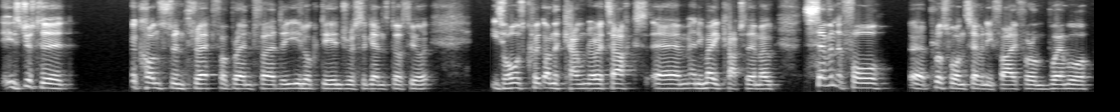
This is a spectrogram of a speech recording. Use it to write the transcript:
he's just a, a constant threat for Brentford. He looked dangerous against us. He's always quick on the counter attacks, um, and he might catch them out. Seven to four, uh, plus one seventy five for Mbeumo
